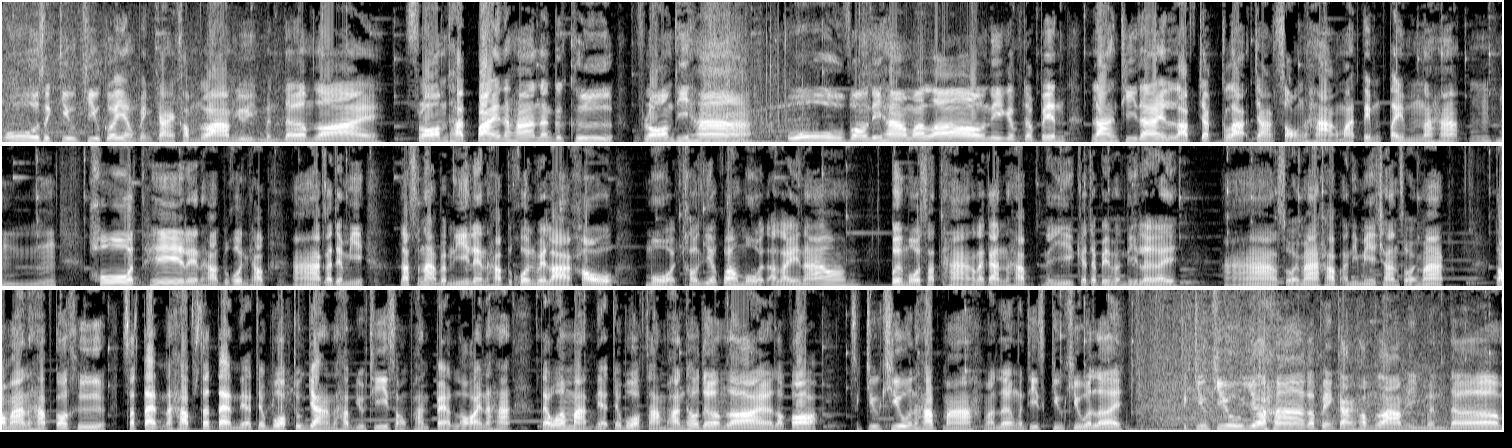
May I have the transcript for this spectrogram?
อู้สกิลคิวก็ยังเป็นการคำรามอยู่อีกเหมือนเดิมเลยฟอร์มถัดไปนะฮะนั่นก็คือฟอร์มที่ 5 โอ้ฟอร์มที่ 5 มาแล้วนี่ก็จะเป็นร่างที่ได้รับจากกระจากสองหางมาเต็มๆนะฮะอือหือโคตรเท่เลยนะครับทุกคนครับอ่าก็จะมีลักษณะแบบนี้เลยนะครับ ทุกคนเวลาเข้าโหมดเขาเรียกว่าโหมดอะไรนะ เปิดโหมดสัตว์หางแล้วกันนะครับนี่ก็จะเป็นแบบนี้เลยอ่าสวยมากครับแอนิเมชันสวยมาก ต่อมานะครับก็คือสเตตนะครับสเตตเนี่ยจะบวกทุกอย่างนะครับอยู่ที่ 2,800 นะฮะแต่ว่าหมัดเนี่ยจะบวก 3,000 เท่าเดิมเลย แล้วก็สกิลคิวนะครับมามาเริ่มกันที่สกิลคิวกันเลยสกิลคิวย่าก็เป็นการคำรามอีกเหมือนเดิม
